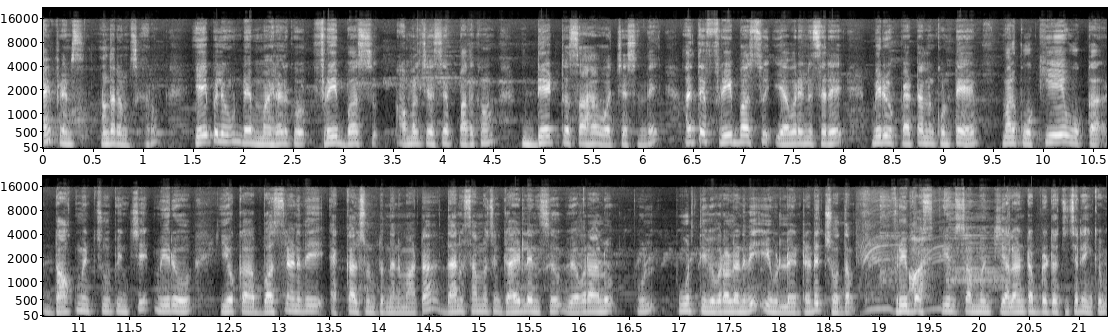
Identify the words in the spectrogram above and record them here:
హాయ్ ఫ్రెండ్స్ అందరూ నమస్కారం. ఏపీలో ఉండే మహిళలకు ఫ్రీ బస్సు అమలు చేసే పథకం డేట్తో సహా వచ్చేసింది. అయితే ఫ్రీ బస్సు ఎవరైనా సరే మీరు పెట్టాలనుకుంటే మనకు ఒకే ఒక డాక్యుమెంట్ చూపించి మీరు ఈ యొక్క బస్సులు అనేది ఎక్కాల్సి ఉంటుందన్నమాట. దానికి సంబంధించిన గైడ్ లైన్స్ వివరాలు పూల్- పూర్తి వివరాలు అనేది ఈ ఏంటంటే చూద్దాం. ఫ్రీ బస్ స్కీమ్ సంబంధించి ఎలాంటి అప్డేట్ వచ్చింది సరే ఇంకా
